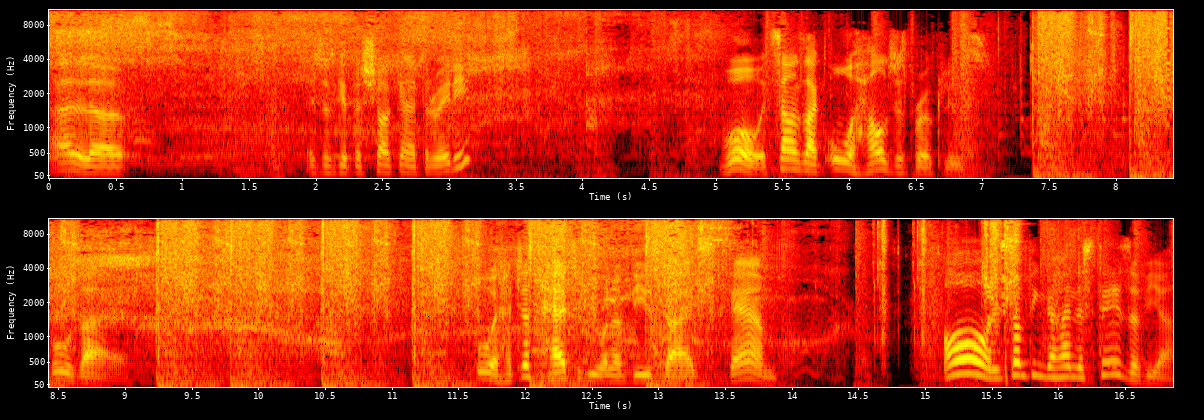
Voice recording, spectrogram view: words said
Hello. Let's just get the shotgun at the ready. Whoa, it sounds like all hell just broke loose. Bullseye. Oh, it just had to be one of these guys. Damn. Oh, there's something behind the stairs over here.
